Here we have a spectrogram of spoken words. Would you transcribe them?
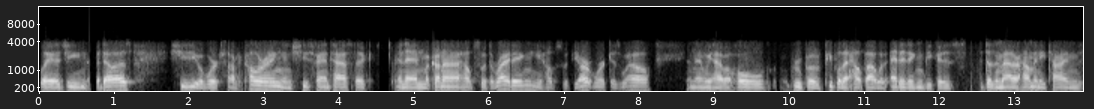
Leah Jean Badelas, she works on the coloring and she's fantastic. And then McConaughey helps with the writing. He helps with the artwork as well. And then we have a whole group of people that help out with editing because it doesn't matter how many times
